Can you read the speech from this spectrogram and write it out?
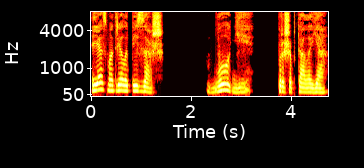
Я смотрела пейзаж. «Боги!» — прошептала я.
